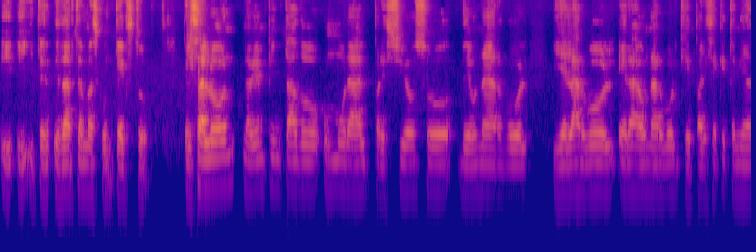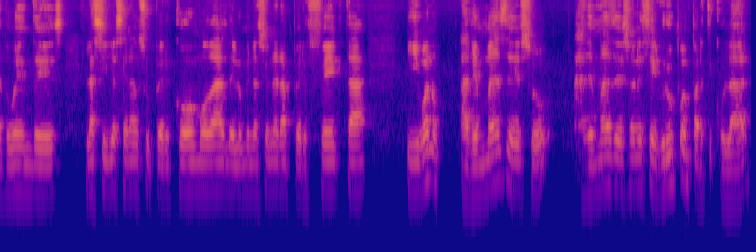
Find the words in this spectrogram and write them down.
y, darte más contexto. El salón me habían pintado un mural precioso de un árbol y el árbol era un árbol que parecía que tenía duendes, las sillas eran súper cómodas, la iluminación era perfecta y bueno, además de eso, además de eso, en ese grupo en particular,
